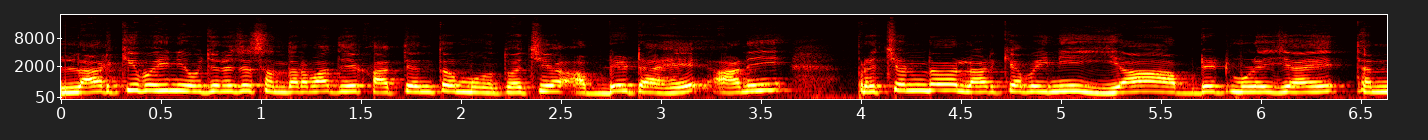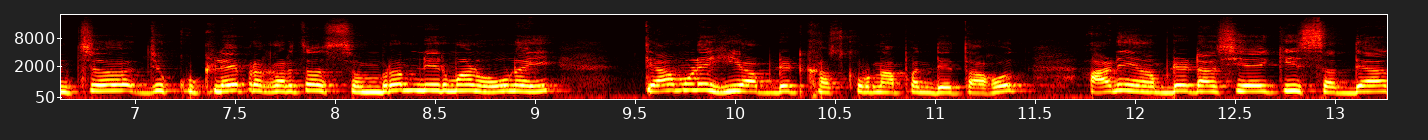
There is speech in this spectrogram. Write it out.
लाडकी बहीण योजनेच्या संदर्भात एक अत्यंत महत्त्वाचे अपडेट आहे आणि प्रचंड लाडक्या बहिणी या अपडेटमुळे जे आहे त्यांचं जे कुठल्याही प्रकारचा संभ्रम निर्माण होऊ नये त्यामुळे ही अपडेट खास करून आपण देत आहोत. आणि अपडेट अशी आहे की सध्या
